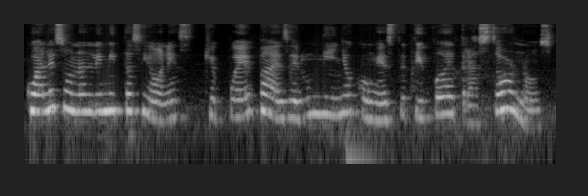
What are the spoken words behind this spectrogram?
¿cuáles son las limitaciones que puede padecer un niño con este tipo de trastornos?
